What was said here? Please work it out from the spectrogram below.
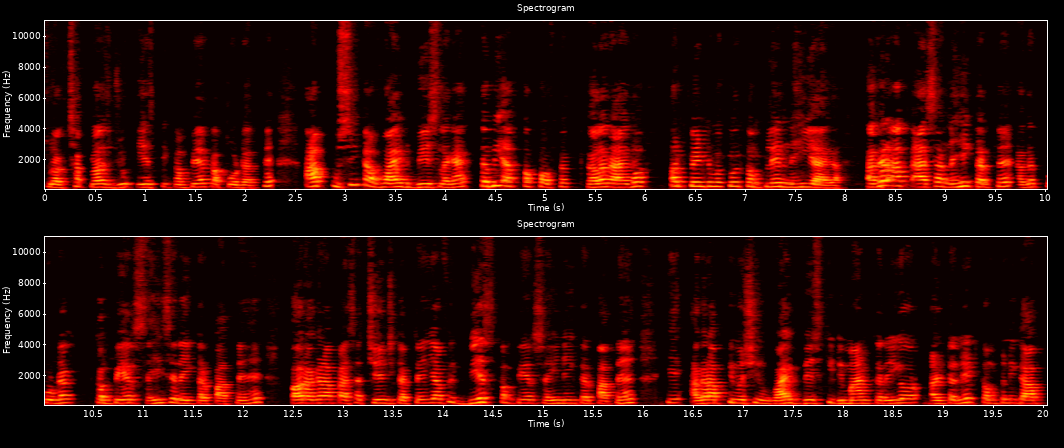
सुरक्षा प्लस जो एस पी कंपेयर का प्रोडक्ट है, आप उसी का व्हाइट बेस लगाए, तभी आपका परफेक्ट कलर आएगा और पेंट में कोई कंप्लेन नहीं आएगा। अगर आप ऐसा नहीं करते हैं, अगर प्रोडक्ट कंपेयर सही से नहीं कर पाते हैं और अगर आप ऐसा चेंज करते हैं या फिर बेस कंपेयर सही नहीं कर पाते हैं कि अगर आपकी मशीन व्हाइट बेस की डिमांड कर रही है और अल्टरनेट कंपनी का आप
